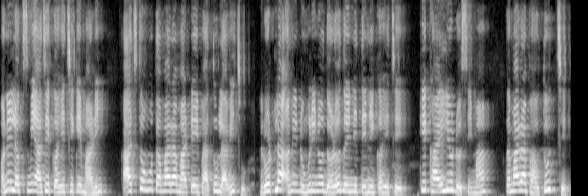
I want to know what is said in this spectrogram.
અને લક્ષ્મી આજે કહે છે કે, માળી, આજ તો હું તમારા માટે ભાતું લાવી છું. રોટલા અને ડુંગળીનો દડો દઈને તેને કહે છે કે, ખાઈ લ્યો ડોસીમા, તમારા ભાવતું જ છે.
